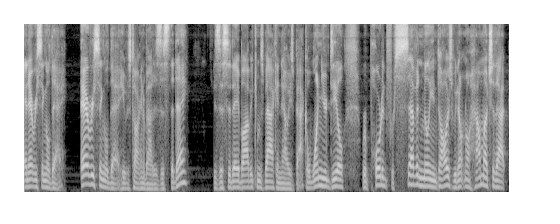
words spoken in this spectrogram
And every single day, every single day, he was talking about is this the day? Is this the day Bobby comes back? And now he's back. A one year deal reported for $7 million. We don't know how much of that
